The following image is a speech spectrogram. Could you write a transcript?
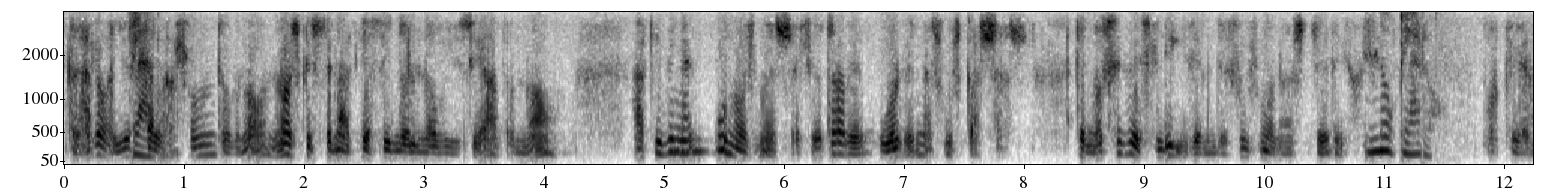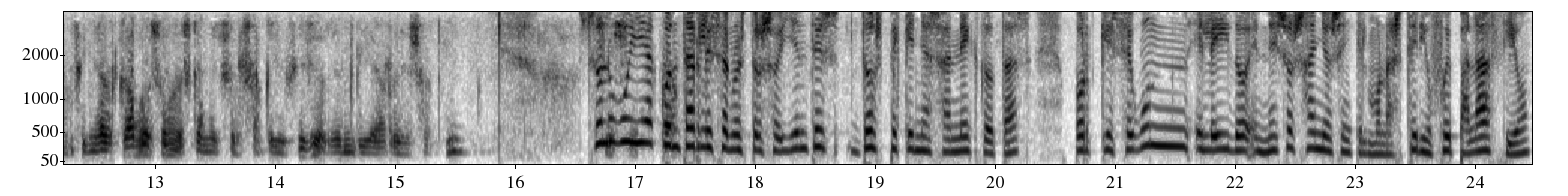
Claro, ahí Claro. está el asunto, ¿no? No es que estén aquí haciendo el noviciado, no. Aquí vienen unos meses y otra vez vuelven a sus casas. Que no se desliguen de sus monasterios. No, claro. Porque al fin y al cabo son los que han hecho el sacrificio de enviarles aquí. Solo voy a contarles a nuestros oyentes dos pequeñas anécdotas, porque según he leído en esos años en que el monasterio fue palacio,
